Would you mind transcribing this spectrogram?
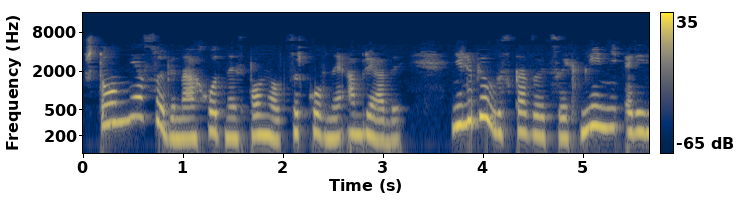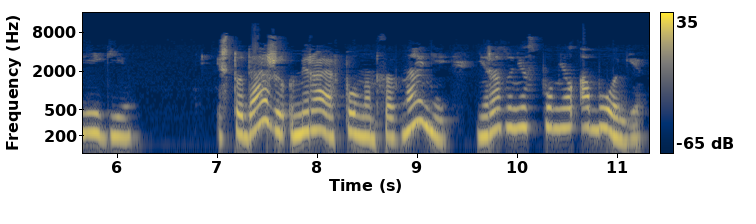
что он не особенно охотно исполнял церковные обряды, не любил высказывать своих мнений о религии, и что даже, умирая в полном сознании, ни разу не вспомнил о Боге.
